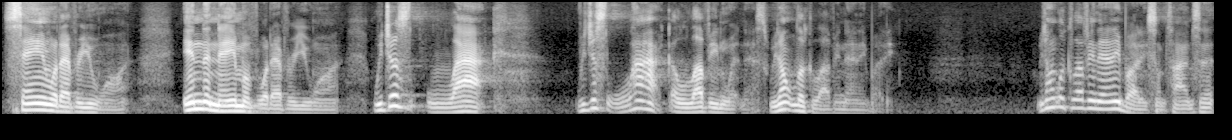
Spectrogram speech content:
saying whatever you want, in the name of whatever you want. We just lack we just lack a loving witness. We don't look loving to anybody. We don't look loving to anybody sometimes. And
